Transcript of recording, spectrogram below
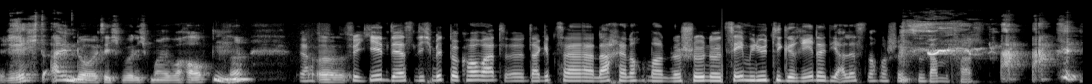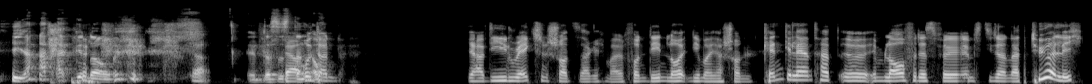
recht eindeutig, würde ich mal behaupten. Ne? Ja, äh, für jeden, der es nicht mitbekommen hat, äh, da gibt's ja nachher nochmal eine schöne zehnminütige Rede, die alles nochmal schön zusammenfasst. ja, genau. ja. Das ist ja, dann und auch, dann ja, die Reaction-Shots, sage ich mal, von den Leuten, die man ja schon kennengelernt hat äh, im Laufe des Films, die dann natürlich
